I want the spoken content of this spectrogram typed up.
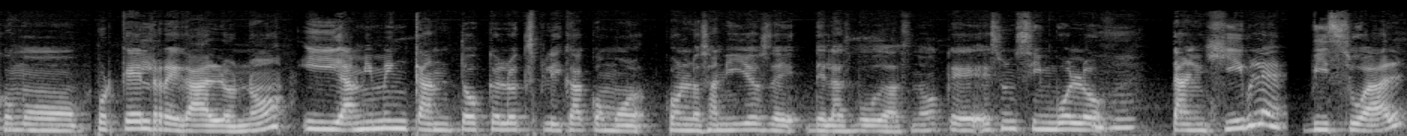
como, ¿por qué el regalo, no? Y a mí me encantó que lo explica como con los anillos de, de las bodas, ¿no? Que es un símbolo tangible, visual,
